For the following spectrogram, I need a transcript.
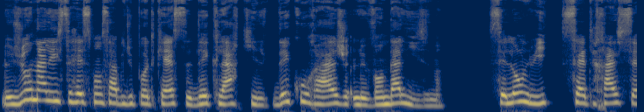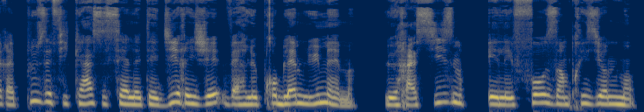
Le journaliste responsable du podcast déclare qu'il décourage le vandalisme. Selon lui, cette rage serait plus efficace si elle était dirigée vers le problème lui-même, le racisme et les faux emprisonnements.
